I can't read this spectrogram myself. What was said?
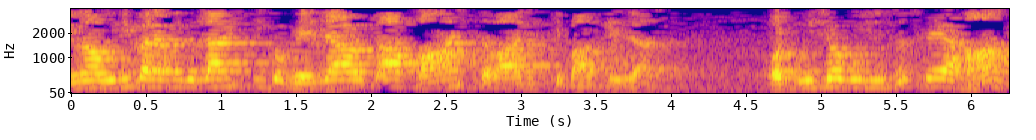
امام پر احمد اللہ کسی کو بھیجا اور کہا، پانچ سوال اس کے بعد لے جانا۔ اور پوچھو ابو یوسف سے ہاں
